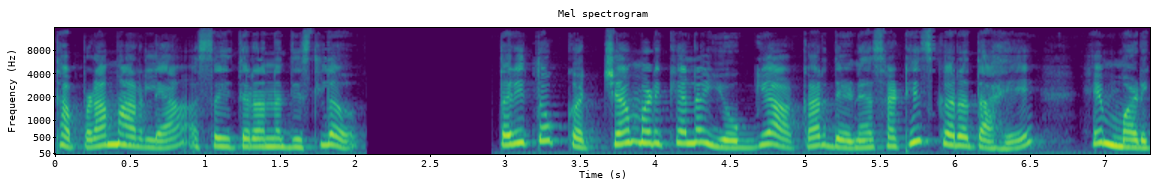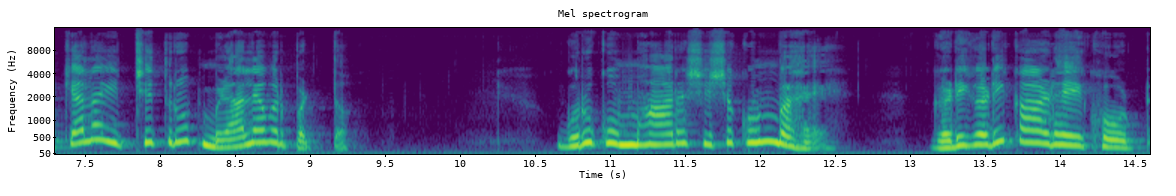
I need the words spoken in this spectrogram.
थपडा मारल्या असं इतरांना दिसलं तरी तो कच्च्या मडक्याला योग्य आकार देण्यासाठीच करत आहे हे मडक्याला इच्छित रूप मिळाल्यावर पटतं. गुरुकुंभार शिशकुंभ है घडी काढ काढे खोट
